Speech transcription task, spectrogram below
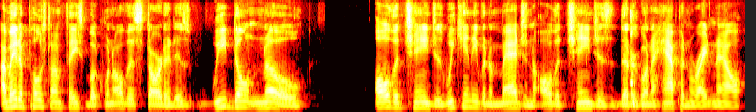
I made a post on Facebook when all this started is we don't know all the changes. We can't even imagine all the changes that are going to happen right now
